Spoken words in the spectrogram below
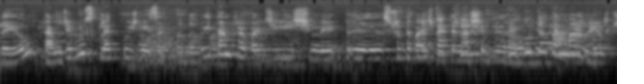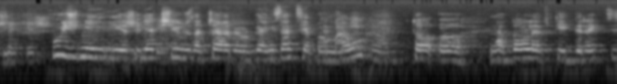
Był, tam gdzie był sklep później zakładowy i tam prowadziliśmy, y, sprzedawaliśmy No te taki nasze wyroby. wybudowany Tam był malutki. przecież. Później, jeż- jak się już zaczęła reorganizacja pomału, no. to o, na dole w tej dyrekcji,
